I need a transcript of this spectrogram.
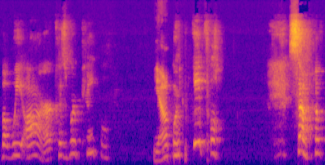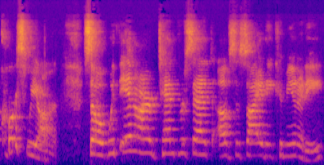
but we are because we're people. Yep. We're people. So, of course, we are. So, within our 10% of society community,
